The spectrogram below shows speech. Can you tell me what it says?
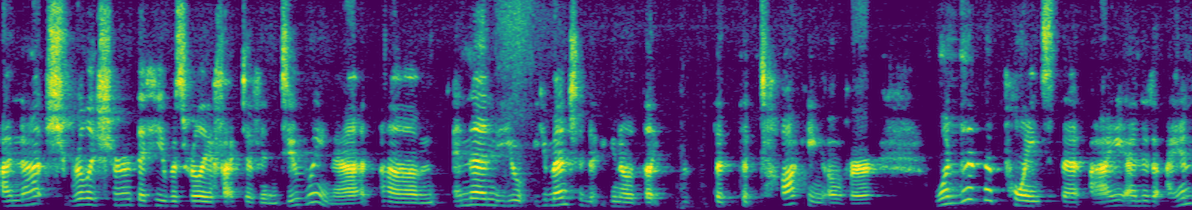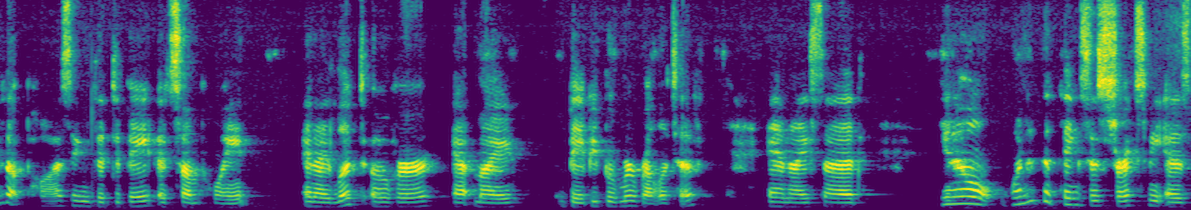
I'm not really sure that he was really effective in doing that. Um, and then you you mentioned you know like the, the talking over. One of the points that I ended I ended up pausing the debate at some point, and I looked over at my baby boomer relative, and I said, you know, one of the things that strikes me as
